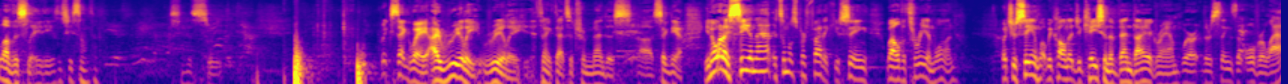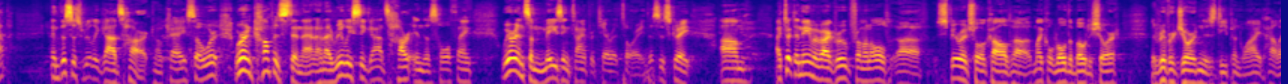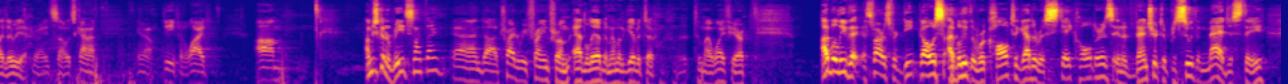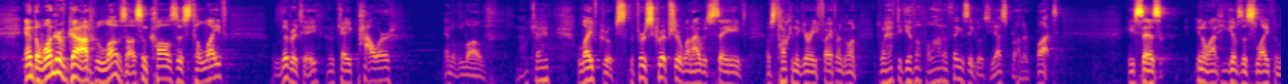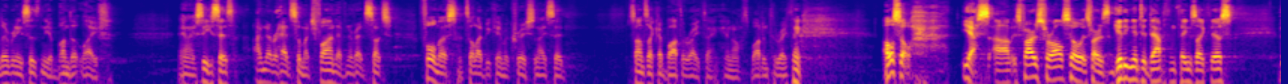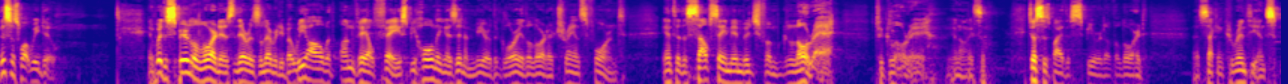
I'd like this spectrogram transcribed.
Love this lady. Isn't she something? She is sweet. Quick segue. I really, really think that's a tremendous uh, signia. You know what I see in that? It's almost prophetic. You're seeing, well, the three in one, but you're seeing what we call in education a Venn diagram where there's things that overlap. And this is really God's heart, okay? So we're, we're encompassed in that, and I really see God's heart in this whole thing. We're in some amazing time for territory. This is great. Um, I took the name of our group from an old uh, spiritual called uh, Michael Rowed the Boat Ashore. The River Jordan is deep and wide. Hallelujah, right? So it's kind of, you know, deep and wide. Um, I'm just going to read something and uh, try to refrain from ad lib, and I'm going to give it to, to my wife here. I believe that as far as for deep goes, I believe that we're called together as stakeholders in adventure to pursue the majesty and the wonder of God who loves us and calls us to life, liberty, okay, power, and of love. Okay? Life groups. The first scripture when I was saved, I was talking to Gary Pfeiffer and going, Do I have to give up a lot of things? He goes, Yes, brother, but he says, You know what? He gives us life and liberty. He says, In the abundant life. And I see, he says, I've never had so much fun. I've never had such fullness until I became a Christian. I said, Sounds like I bought the right thing. You know, I bought into the right thing. Also, yes, um, as far as for also, as far as getting into depth and things like this, this is what we do. And where the Spirit of the Lord is, there is liberty. But we all, with unveiled face, beholding as in a mirror the glory of the Lord, are transformed into the self same image from glory to glory. You know, it's just as by the Spirit of the Lord. That's Second Corinthians.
